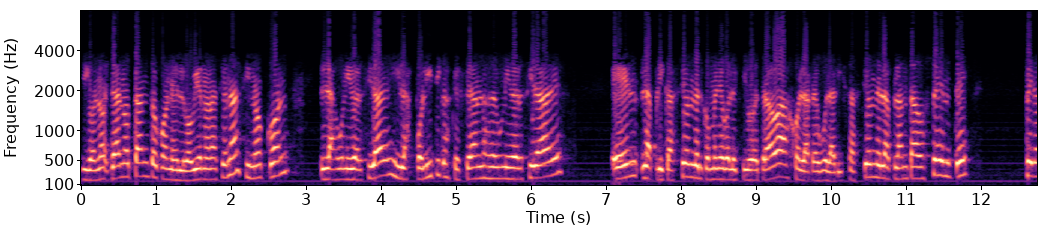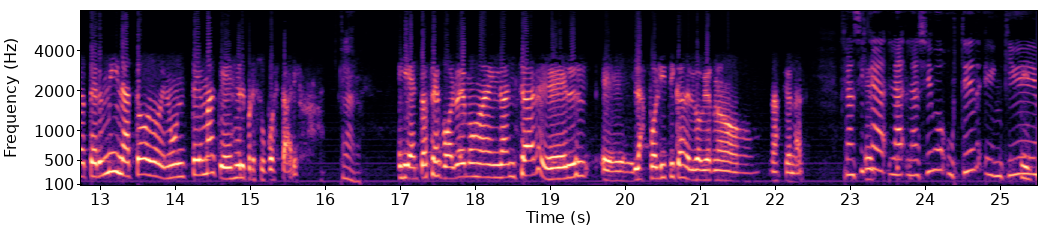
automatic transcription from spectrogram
Digo, no, ya no tanto con el gobierno nacional, sino con las universidades y las políticas que sean las de universidades en la aplicación del convenio colectivo de trabajo, la regularización de la planta docente, pero termina todo en un tema que es el presupuestario. Claro. Y entonces volvemos a enganchar el, eh, las políticas del gobierno nacional. Francisca, eh, la, llevo. ¿Usted en qué,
